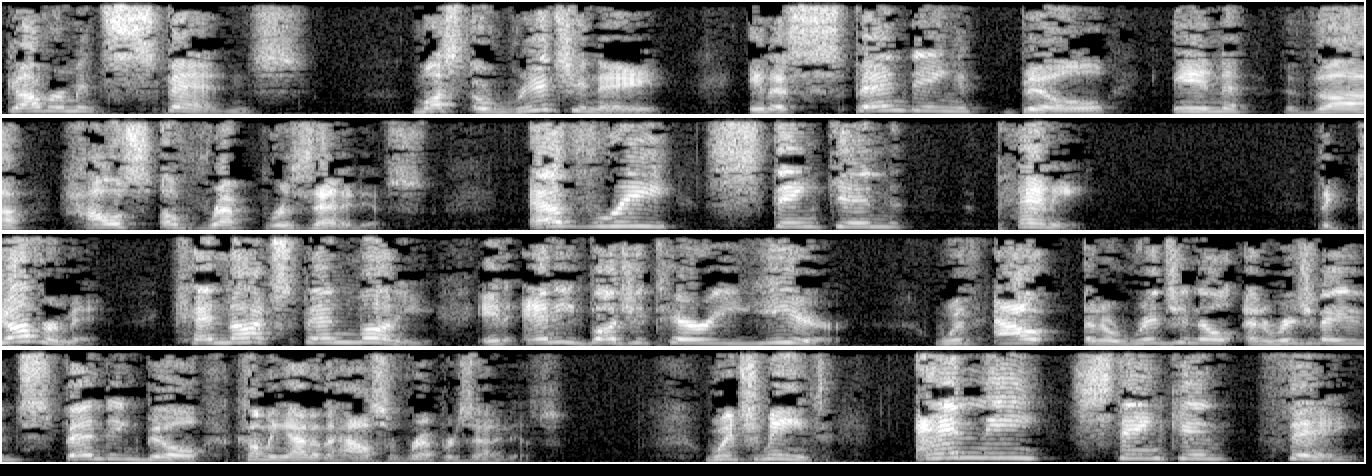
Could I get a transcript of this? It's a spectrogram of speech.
government spends must originate in a spending bill in the House of Representatives. Every stinking penny. The government cannot spend money in any budgetary year without an original, an originated spending bill coming out of the House of Representatives. Which means any stinking thing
